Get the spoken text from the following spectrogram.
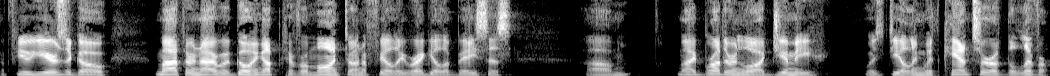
A few years ago, Martha and I were going up to Vermont on a fairly regular basis. Um, my brother in law, Jimmy, was dealing with cancer of the liver.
